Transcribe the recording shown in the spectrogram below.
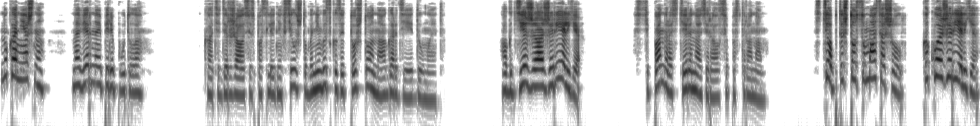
Ну, конечно, наверное, перепутала. Катя держалась из последних сил, чтобы не высказать то, что она о Гордее думает. А где же ожерелье? Степан растерянно озирался по сторонам. Стёп, ты что, с ума сошел? Какое ожерелье?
